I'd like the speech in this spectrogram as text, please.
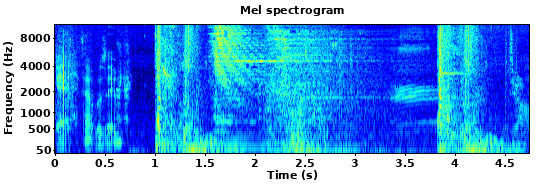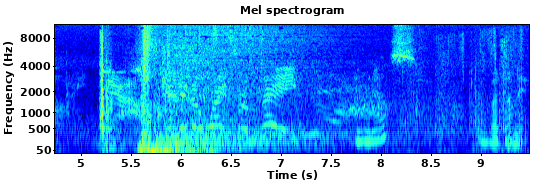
Yeah, that was him. Die now! Get it away from me! Anyone else? Have I done it?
